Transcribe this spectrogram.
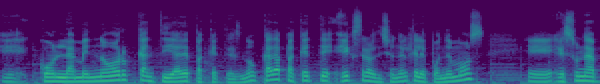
eh, con la menor cantidad de paquetes, ¿no? Cada paquete extra adicional que le ponemos eh, es, una,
